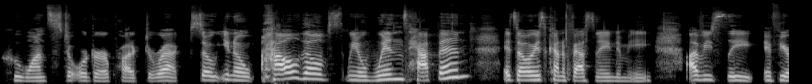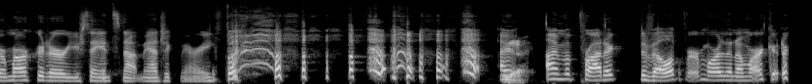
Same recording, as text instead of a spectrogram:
who wants to order our product direct. So, you know, how those, you know, wins happen, it's always kind of fascinating to me. Obviously, if you're a marketer, you're saying it's not magic, Mary, but I, I'm a product developer more than a marketer.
